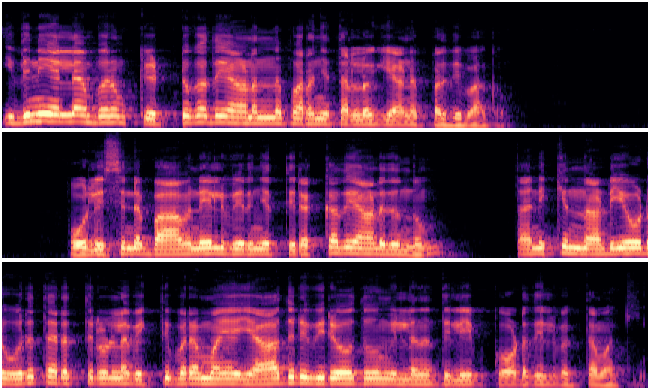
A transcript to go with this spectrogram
ഇതിനെയെല്ലാം വെറും കെട്ടുകഥയാണെന്ന് പറഞ്ഞ് തള്ളുകയാണ് പ്രതിഭാഗം. പോലീസിന്റെ ഭാവനയിൽ വിരിഞ്ഞ തിരക്കഥയാണിതെന്നും തനിക്ക് നടിയോട് ഒരു തരത്തിലുള്ള വ്യക്തിപരമായ യാതൊരു വിരോധവും ഇല്ലെന്ന് ദിലീപ് കോടതിയിൽ വ്യക്തമാക്കി.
